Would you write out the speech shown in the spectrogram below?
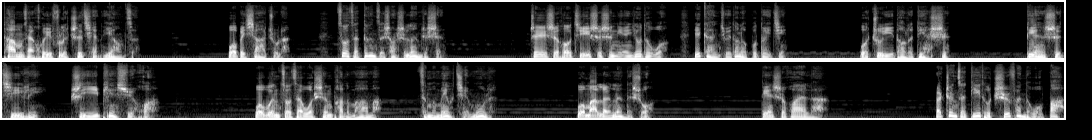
他们才恢复了之前的样子。我被吓住了，坐在凳子上是愣着神。这时候，即使是年幼的我，也感觉到了不对劲。我注意到了电视，电视机里是一片雪花。我问坐在我身旁的妈妈：“怎么没有节目了？”我妈冷冷的说：“电视坏了。”而正在低头吃饭的我爸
